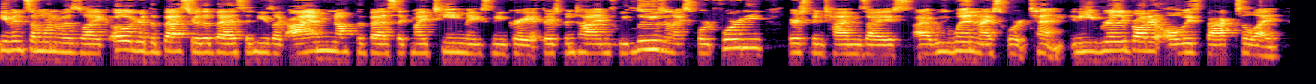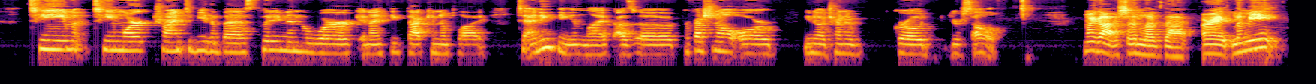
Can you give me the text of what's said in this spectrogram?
even someone was like, "Oh, you're the best, you're the best," and he's like, "I'm not the best. Like my team makes me great. There's been times we lose and I scored 40. There's been times I, I we win and I scored 10." And he really brought it always back to like team, teamwork, trying to be the best, putting in the work, and I think that can apply to anything in life as a professional or you know trying to grow yourself. Oh my gosh, I love that. All right, let me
